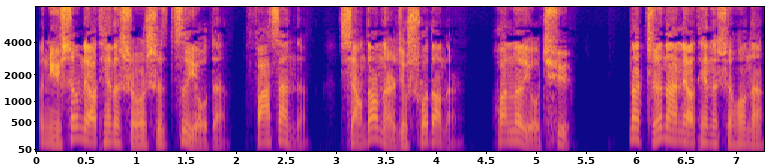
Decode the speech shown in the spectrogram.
女生聊天的时候是自由的、发散的，想到哪儿就说到哪儿，欢乐有趣。那直男聊天的时候呢，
